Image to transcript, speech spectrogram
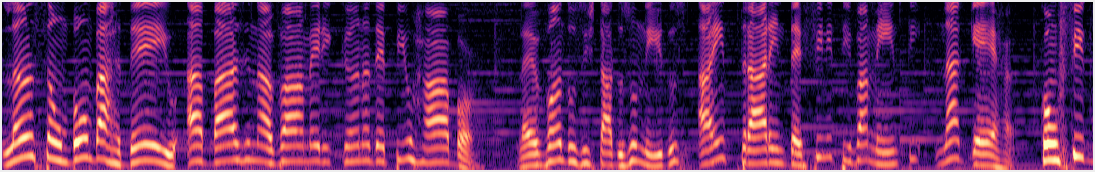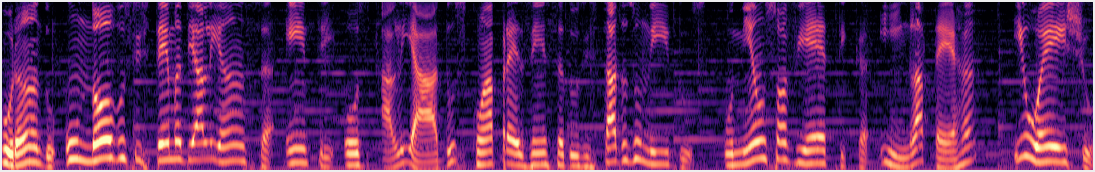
lançam um bombardeio à base naval americana de Pearl Harbor, levando os Estados Unidos a entrarem definitivamente na guerra, configurando um novo sistema de aliança entre os aliados, com a presença dos Estados Unidos, União Soviética e Inglaterra, e o eixo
